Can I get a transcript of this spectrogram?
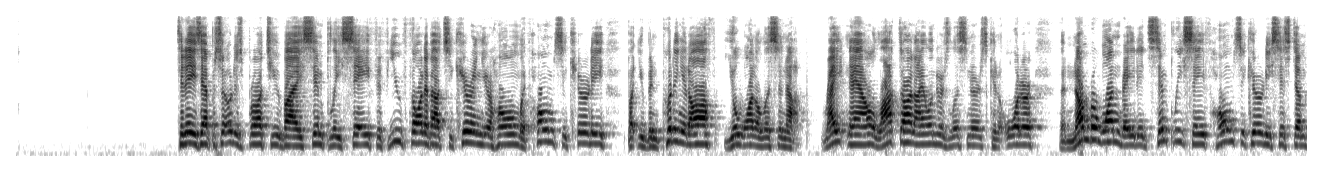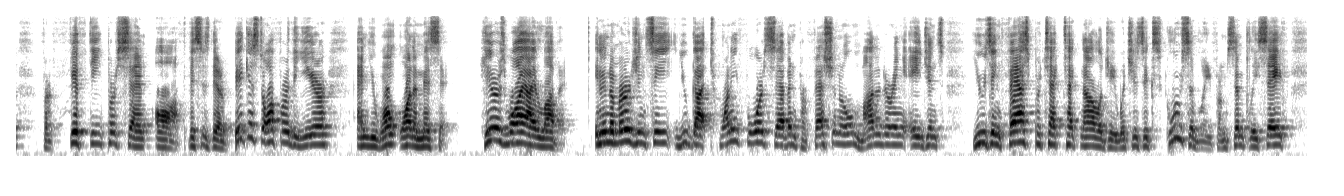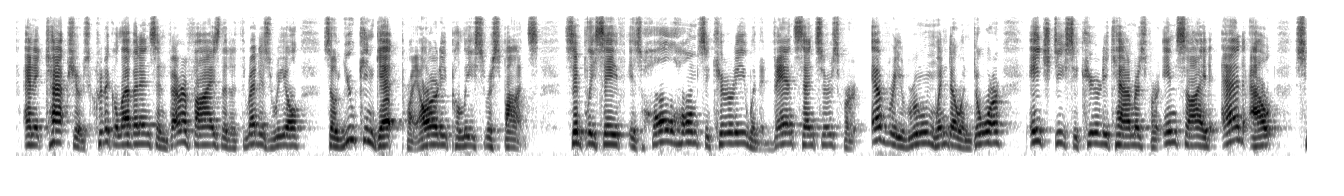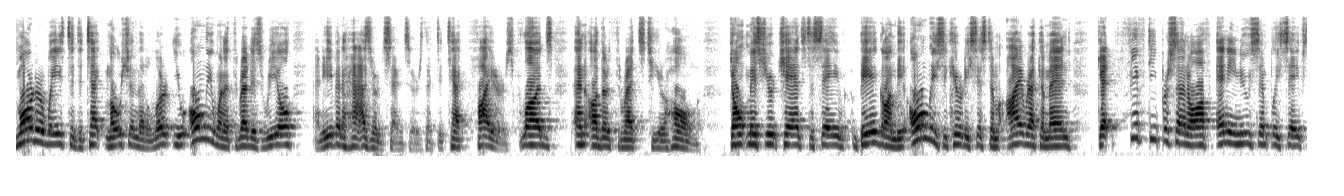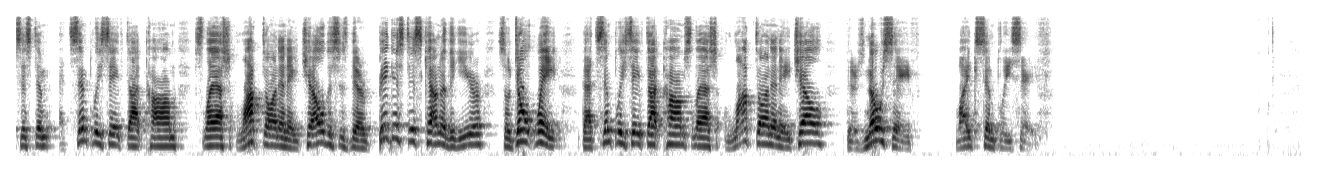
Today's episode is brought to you by SimpliSafe. If you've thought about securing your home with home security, but you've been putting it off, you'll want to listen up. Right now, Locked On Islanders listeners can order the number one rated SimpliSafe home security system for 50% off. This is their biggest offer of the year, and you won't want to miss it. Here's why I love it. In an emergency, you got 24 7 professional monitoring agents using Fast Protect technology, which is exclusively from SimpliSafe, and it captures critical evidence and verifies that a threat is real so you can get priority police response. SimpliSafe is whole home security with advanced sensors for every room, window, and door, HD security cameras for inside and out, smarter ways to detect motion that alert you only when a threat is real, and even hazard sensors that detect fires, floods, and other threats to your home. Don't miss your chance to save big on the only security system I recommend. Get 50% off any new SimpliSafe system at simplisafe.com slash NHL. This is their biggest discount of the year, so don't wait. That's simplisafe.com slash NHL. There's no safe like SimpliSafe.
